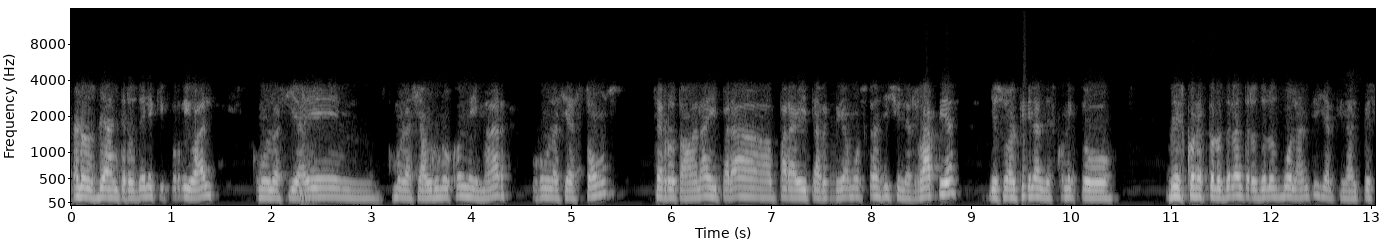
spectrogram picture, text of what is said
a los delanteros del equipo rival, como lo hacía, como lo hacía Bruno con Neymar, o como lo hacía Stones, se rotaban ahí para, para evitar, digamos, transiciones rápidas y eso al final desconectó, desconectó los delanteros de los volantes y al final, pues,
